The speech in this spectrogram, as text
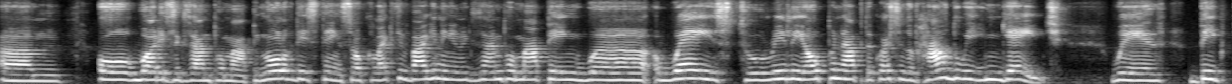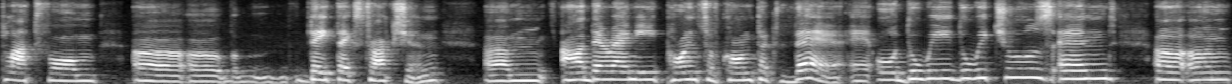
Um, or what is example mapping, all of these things. So collective bargaining and example mapping were ways to really open up the questions of how do we engage with big platform data extraction. Um, are there any points of contact there, uh, or do we do we choose and uh, um,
